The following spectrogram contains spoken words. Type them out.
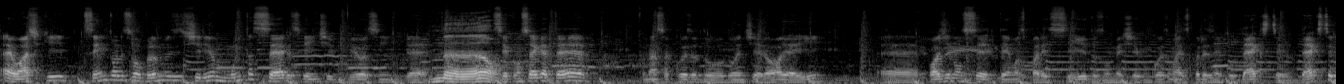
é, eu acho que sem Tony Soprano não existiria muitas séries que a gente viu, assim. É, não. Você consegue até nessa coisa do, do anti-herói aí, é, pode não ser temas parecidos, não mexer com coisa, mas, por exemplo, Dexter. Dexter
